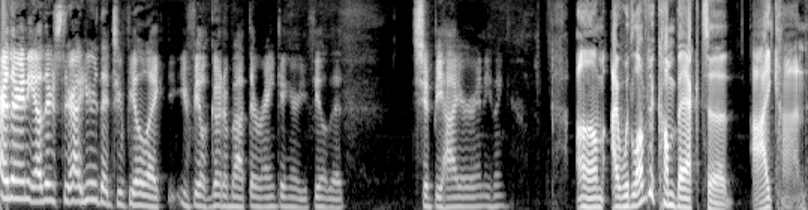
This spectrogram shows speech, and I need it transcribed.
Are there any others throughout here that you feel like you feel good about their ranking, or you feel that should be higher, or anything? Um, I would love to come back to Icon.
